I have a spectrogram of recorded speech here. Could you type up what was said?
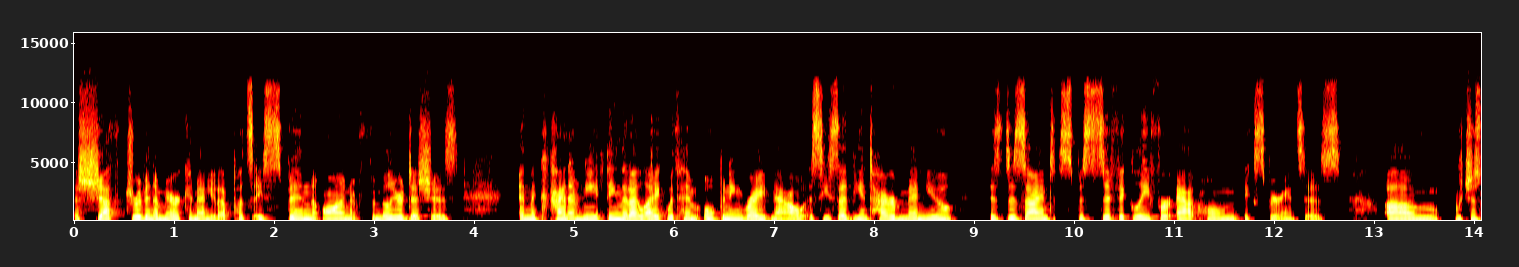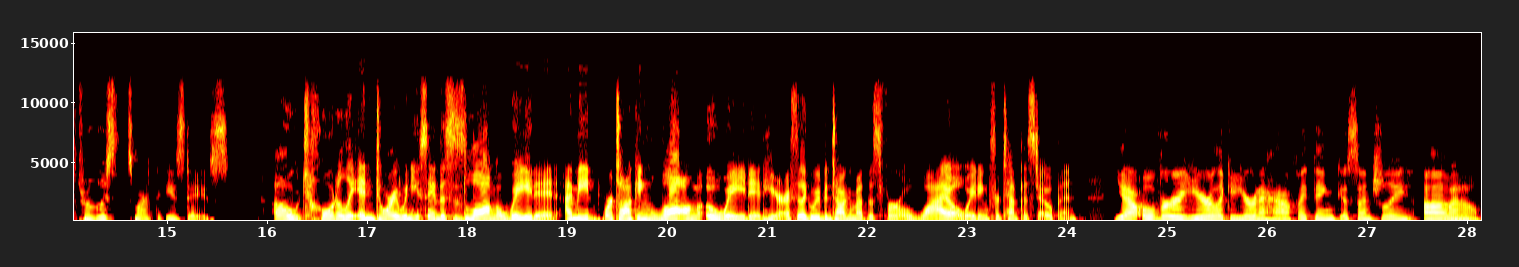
a chef driven American menu that puts a spin on familiar dishes. And the kind of neat thing that I like with him opening right now is he said the entire menu is designed specifically for at home experiences um, which is really smart these days. Oh, totally. And Dory, when you say this is long awaited, I mean, we're talking long awaited here. I feel like we've been talking about this for a while, waiting for Tempus to open. Yeah, over a year, like a year and a half, I think, essentially. Um, wow.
